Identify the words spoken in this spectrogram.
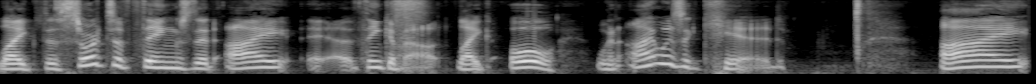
Like the sorts of things that I uh, think about, like, oh, when I was a kid, I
